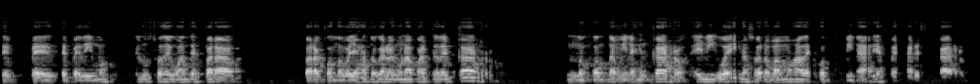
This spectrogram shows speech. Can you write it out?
te, pedimos el uso de guantes para, para cuando vayas a tocar alguna parte del carro, no contamines el carro. Anyway, nosotros vamos a descontaminar y a pescar ese carro.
